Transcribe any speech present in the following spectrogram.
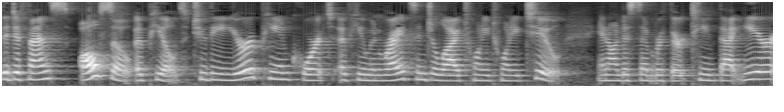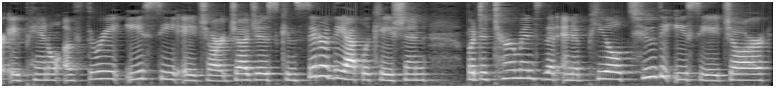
The defense also appealed to the European Court of Human Rights in July 2022, and on December 13th that year, a panel of three ECHR judges considered the application but determined that an appeal to the ECHR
